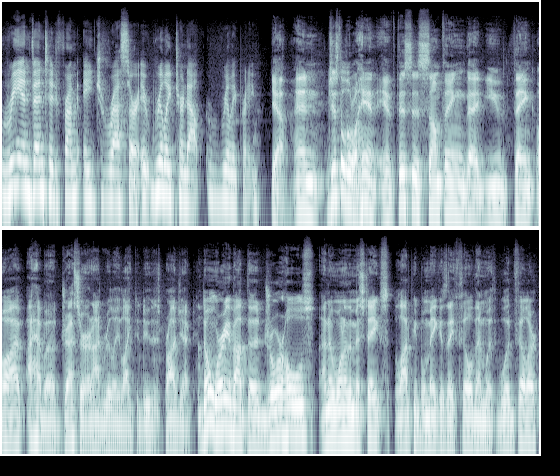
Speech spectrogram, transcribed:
reinvented from a dresser. It really turned out really pretty. Yeah, and just a little hint: if this is something that you think, oh, I, I, have a dresser and I'd really like to do this project, don't worry about the drawer holes. I know one of the mistakes a lot of people make is they fill them with wood filler,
